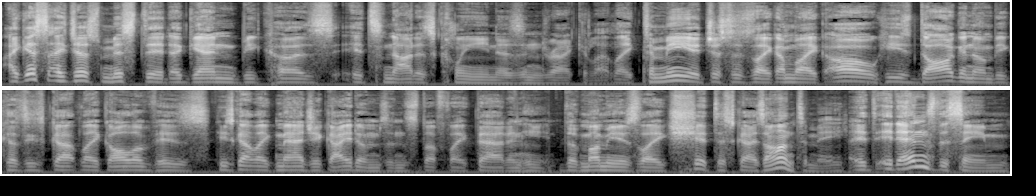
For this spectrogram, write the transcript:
I guess I just missed it again because it's not as clean as in Dracula. Like to me, it just is like I'm like, oh, he's dogging him because he's got like all of his, he's got like magic items and stuff like that, and he, the mummy is like, shit, this guy's on to me. It it ends the same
